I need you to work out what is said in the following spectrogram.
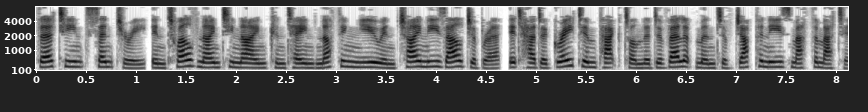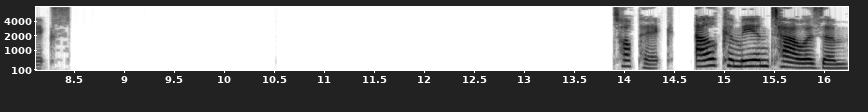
13th century in 1299 contained nothing new in Chinese algebra, it had a great impact on the development of Japanese mathematics. Alchemy and Taoism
